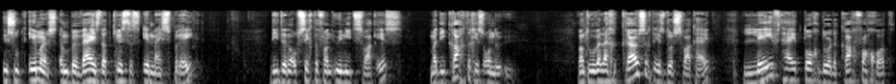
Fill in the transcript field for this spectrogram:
U zoekt immers een bewijs dat Christus in mij spreekt, die ten opzichte van u niet zwak is, maar die krachtig is onder u. Want hoewel hij gekruisigd is door zwakheid, leeft hij toch door de kracht van God.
